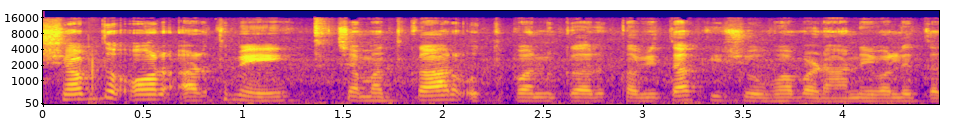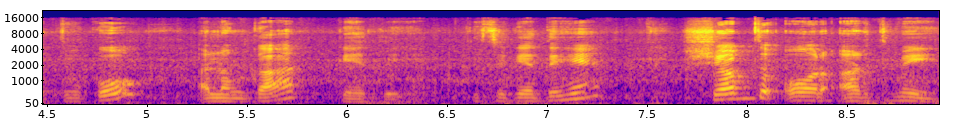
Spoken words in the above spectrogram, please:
शब्द और अर्थ में चमत्कार उत्पन्न कर कविता की शोभा बढ़ाने वाले तत्व को अलंकार कहते हैं। किसे कहते हैं? शब्द और अर्थ में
